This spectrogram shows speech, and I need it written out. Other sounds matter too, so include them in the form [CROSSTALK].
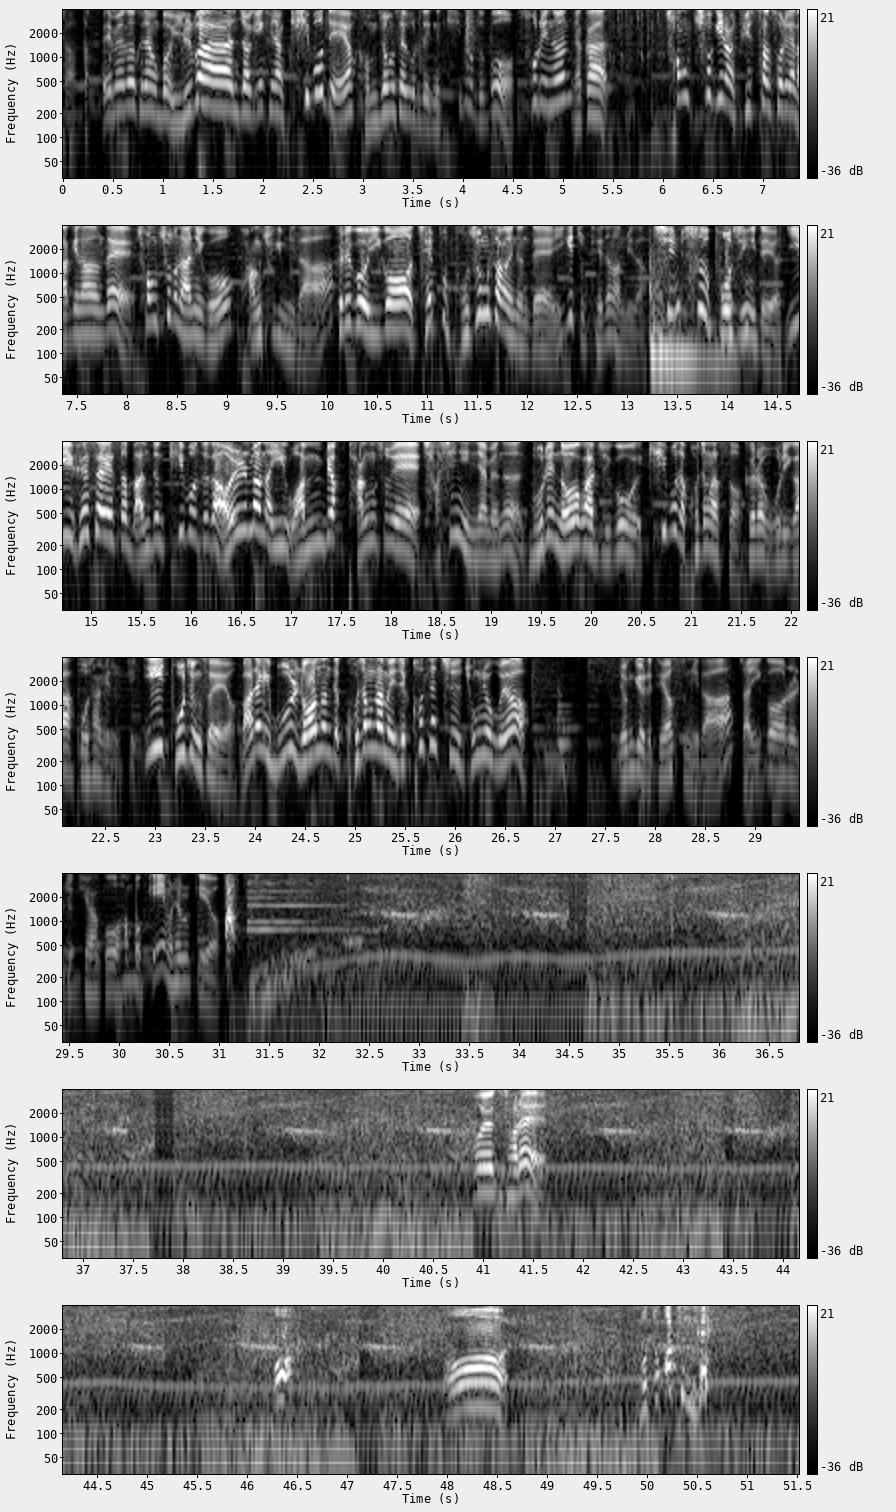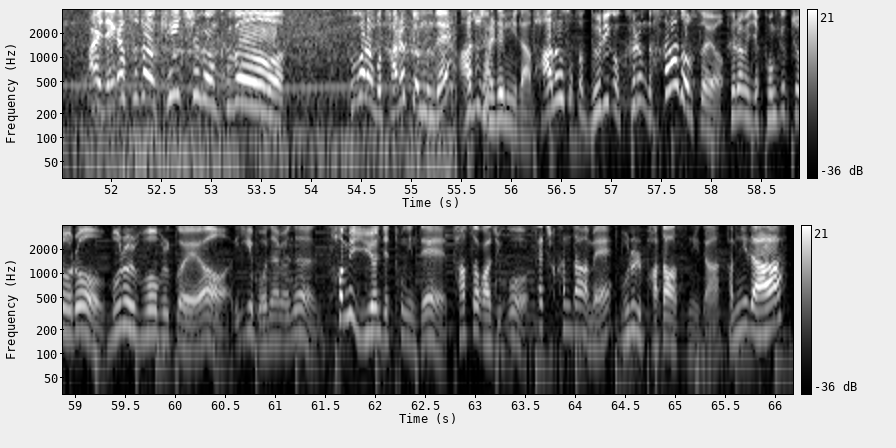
자, 딱 빼면은 그냥 뭐 일반적인 그냥 키보드예요. 검정색으로 돼 있는 키보드고 소리는 약간 청축이랑 비슷한 소리가 나긴 하는데 청축은 아니고 광축입니다. 그리고 이거 제품 보증서가 있는데 이게 좀 대단합니다. 침수 보증이 돼요. 이 회사에서 만든 키보드가 얼마나 이 완벽 방수에 자신이 있냐면은 물에 넣어가지고 키보드가 고장났어. 그럼 우리가 보상해줄게. 이 보증서예요. 만약에 물 넣었는데 고장나면 이제 컨텐츠 종료고요. 연결이 되었습니다. 자 이거를 이렇게 하고 한번 게임을 해볼게요. 어, 왜 이렇게 잘해? 어? 어, 뭐 똑같은데? 아니, 내가 쓰던 K70 그거, 그거랑 뭐 다를 게 없는데? 아주 잘 됩니다. 반응 속도 느리고 그런 거 하나도 없어요. 그럼 이제 본격적으로 물을 부어볼 거예요. 이게 뭐냐면은 섬유 유연제 통인데 다 써가지고 세척한 다음에 물을 받아왔습니다. 갑니다.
